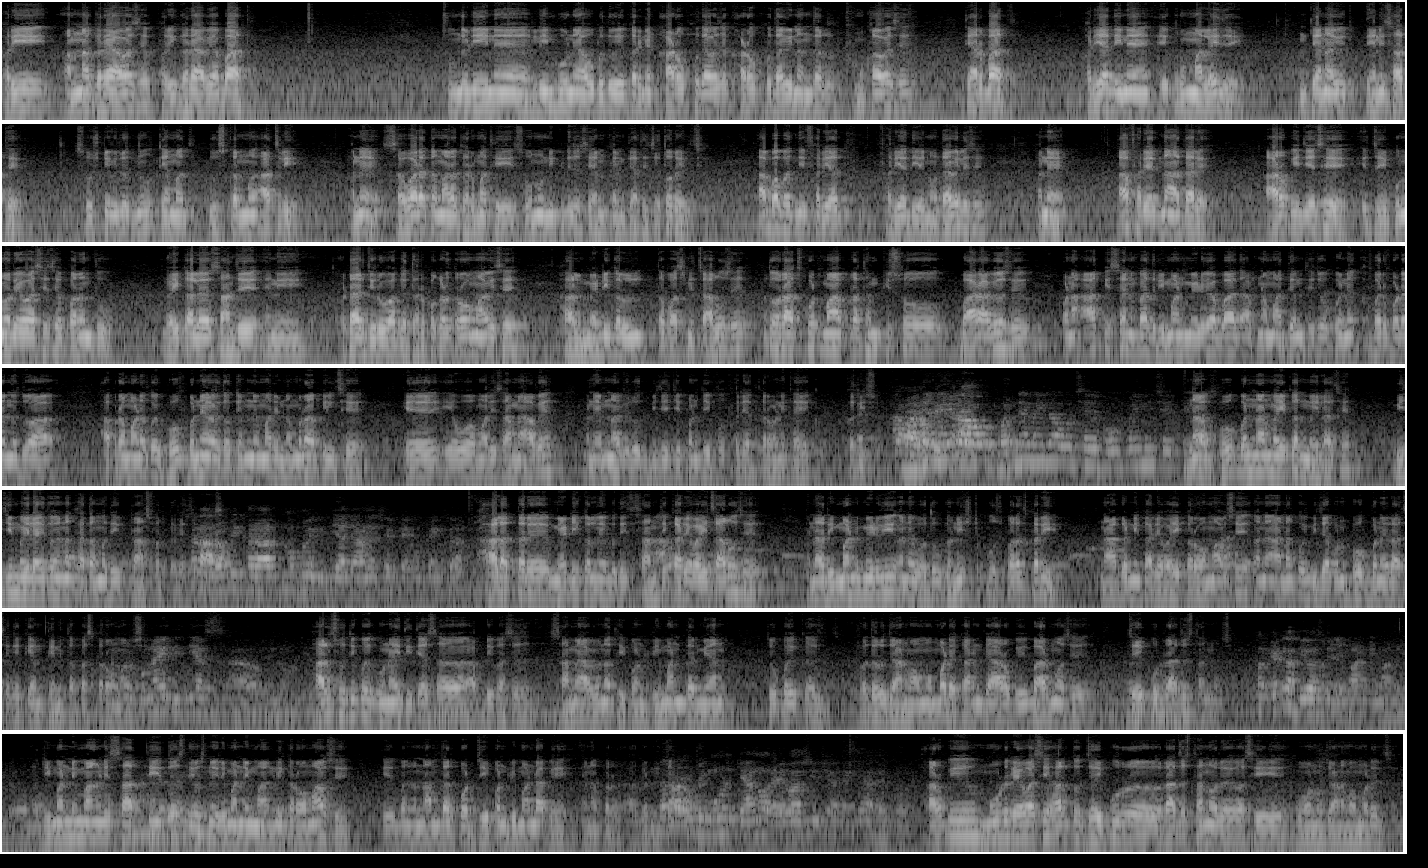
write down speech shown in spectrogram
ફરી આમના ઘરે આવે છે. ફરી ઘરે આવ્યા બાદ ચૂંદડી ને લીંબુ ને આવું બધું એ કરીને ખાડો ખોદાવે છે. ખાડો ખોદાવીને અંદર મુકાવે છે. ત્યારબાદ ફરિયાદીને એક રૂમમાં લઈ જઈ અને તેના તેની સાથે સૃષ્ટિ વિરુદ્ધનું તેમજ દુષ્કર્મ આચરી અને સવારે તમારા ઘરમાંથી સોનું નીકળી જશે એમ કરીને ત્યાંથી જતો રહેલ છે. આ બાબતની ફરિયાદ, ફરિયાદીએ નોંધાવેલી છે અને આ ફરિયાદના આધારે આરોપી જે છે એ જયપુરનો રહેવાસી છે, પરંતુ ગઈકાલે સાંજે એની અઢાર જીરો વાગે ધરપકડ કરવામાં આવી છે. હાલ મેડિકલ તપાસની ચાલુ છે. તો રાજકોટમાં પ્રથમ કિસ્સો બહાર આવ્યો છે, પણ આ કિસ્સાની બાદ રિમાન્ડ મેળવ્યા બાદ આપના માધ્યમથી જો કોઈને ખબર પડે ને જો આ આ પ્રમાણે કોઈ ભોગ બન્યા હોય તો તેમને મારી નમ્ર અપીલ છે કે એઓ અમારી સામે આવે અને એમના વિરુદ્ધ બીજી જે પણ જે ફરિયાદ કરવાની થાય કરીશું. બંને મહિલાઓ બંને મહિલાઓ છે ભોગ બની છે કે- ના ભોગ બનનારમાં એક જ મહિલા છે. બીજી મહિલાએ તો એના ખાતામાંથી ટ્રાન્સફર કર્યા છે. આરોપી ખરા અર્થમાં કોઈ વિદ્યા જાણે છે કે એવું કંઈ ખરા? હાલ અત્યારે મેડિકલની બધી શાંતિ કાર્યવાહી ચાલુ છે. એના રિમાન્ડ મેળવી અને વધુ ઘનિષ્ઠ પૂછપરછ કરી અને આગળની કાર્યવાહી કરવામાં આવશે અને આના કોઈ બીજા પણ ભોગ બનેલા છે કે કેમ તેની તપાસ કરવામાં આવશે. હાલ સુધી કોઈ ગુનાહિત ઇતિહાસ આપણી પાસે સામે આવ્યો નથી પણ રિમાન્ડ દરમિયાન જો કોઈક વધારે જાણવામાં મળે કારણ કે આરોપી બહારનો છે જયપુર રાજસ્થાનનો છે. રિમાન્ડની માંગણી સાતથી દસ દિવસની રિમાન્ડની માંગણી કરવામાં આવશે. એ બંને નામદાર કોર્ટ જે પણ રિમાન્ડ આપે એના પર આગળની આરોપી મૂળ રહેવાસી હાલ તો જયપુર રાજસ્થાનનો રહેવાસી હોવાનું જાણવા મળેલ છે.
